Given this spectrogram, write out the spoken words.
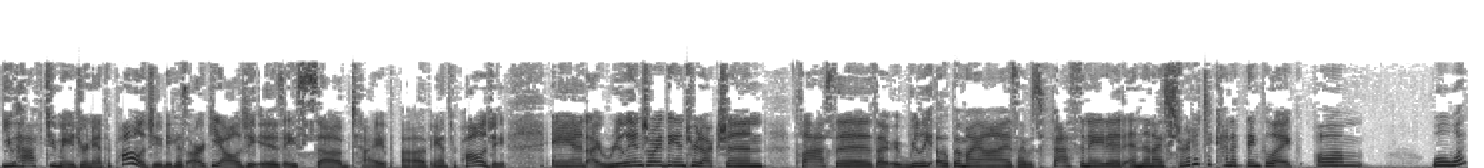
you have to major in anthropology because archaeology is a subtype of anthropology. And I really enjoyed the introduction classes. I, it really opened my eyes. I was fascinated. And then I started to kind of think like, um, well, what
